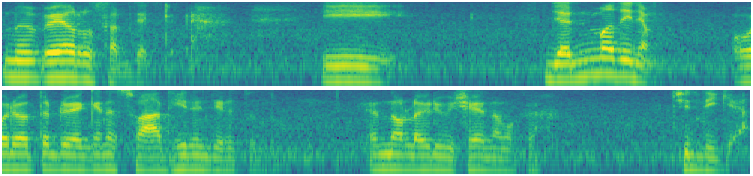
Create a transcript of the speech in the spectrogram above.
ഇന്ന് വേറൊരു സബ്ജക്റ്റ്. ഈ ജന്മദിനം ഓരോരുത്തരുടെയും എങ്ങനെ സ്വാധീനം ചെലുത്തുന്നു എന്നുള്ള ഒരു വിഷയം നമുക്ക് ചിന്തിക്കാം.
